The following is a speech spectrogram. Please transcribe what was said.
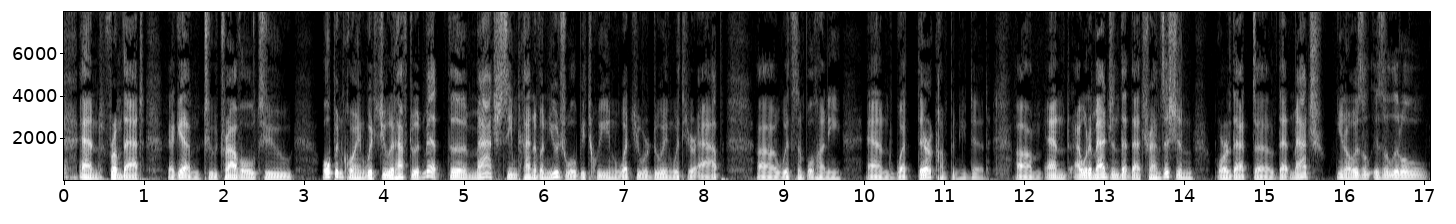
and from that, again, to travel to OpenCoin, which you would have to admit, the match seemed kind of unusual between what you were doing with your app, uh, with Simple Honey, and what their company did. Um, and I would imagine that that transition or that uh, that match, you know, is a, is a little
